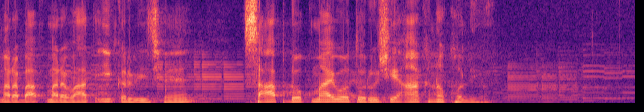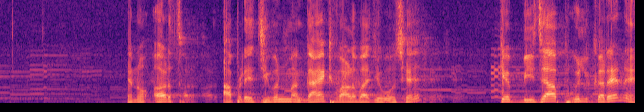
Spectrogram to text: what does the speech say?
મારા બાપ મારે વાત એ કરવી છે, સાપ ડોકમાં આવ્યો તો ઋષિ આંખ ન ખોલી. એનો અર્થ આપણે જીવનમાં ગાંઠ વાળવા જેવો છે કે બીજા ભૂલ કરે ને,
